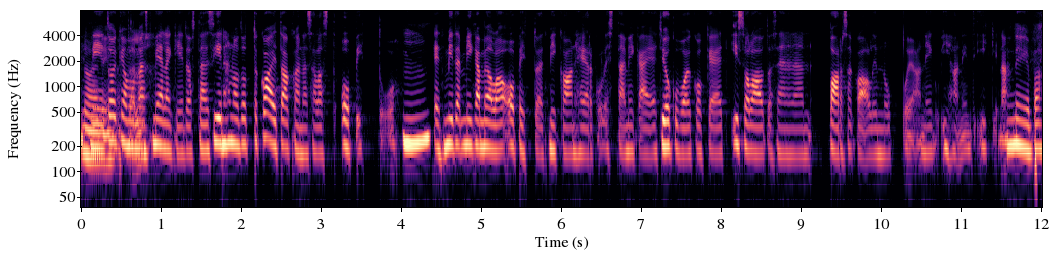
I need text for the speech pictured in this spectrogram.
No niin, toikin on mun ihmettelen. mielestä mielenkiintoista. Ja siinähän on totta kai takana sellaista opittua. Mm. Että mitä, mikä me ollaan opittu, että mikä on herkullista ja mikä ei. Että joku voi kokea, että iso lautasenen parsakaalin nuppuja on niin kuin ihan niitä ikinä. Niinpä.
